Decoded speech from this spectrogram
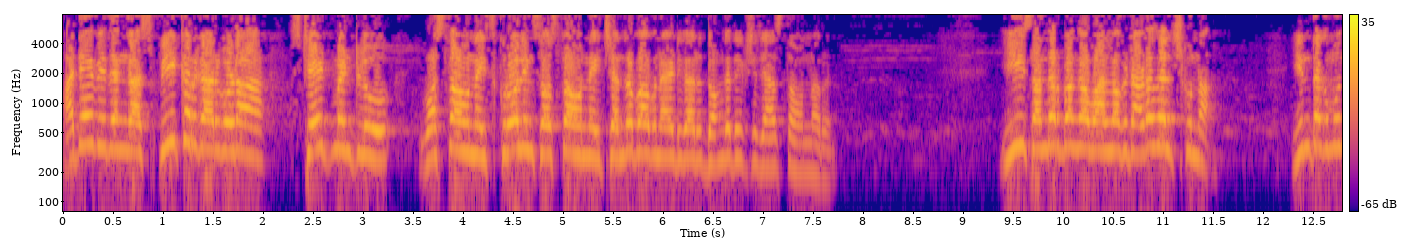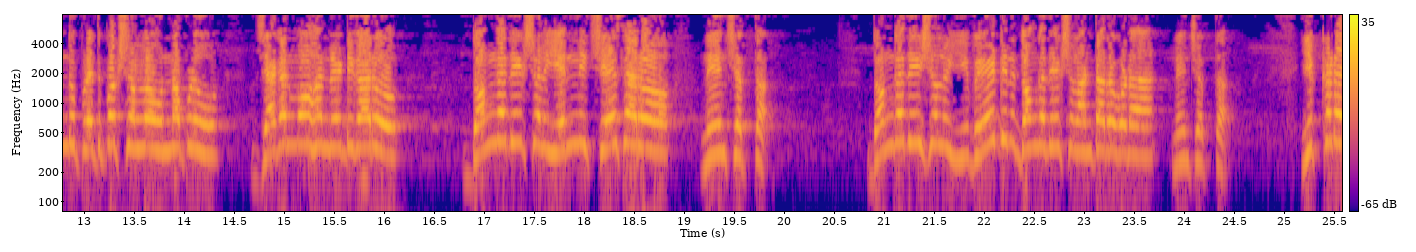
అదే విధంగా స్పీకర్ గారు కూడా స్టేట్మెంట్లు వస్తా ఉన్నాయి స్క్రోలింగ్స్ వస్తా ఉన్నాయి. చంద్రబాబు నాయుడు గారు దొంగ దీక్ష చేస్తా ఉన్నారని. ఈ సందర్భంగా వాళ్ళని ఒకటి అడగదలుచుకున్నా. ఇంతకు ముందు ప్రతిపక్షంలో ఉన్నప్పుడు జగన్మోహన్ రెడ్డి గారు దొంగ దీక్షలు ఎన్ని చేశారో నేను చెప్తా. దొంగ దీక్షలు ఈ వేటిని దొంగ దీక్షలు అంటారో కూడా నేను చెప్తా. ఇక్కడే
